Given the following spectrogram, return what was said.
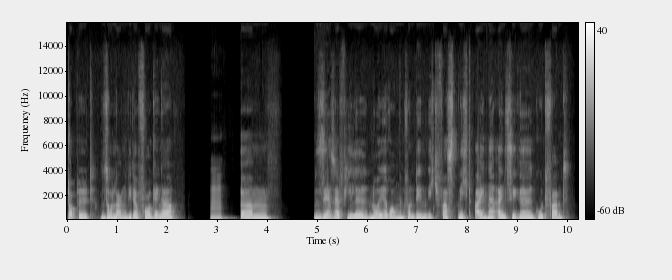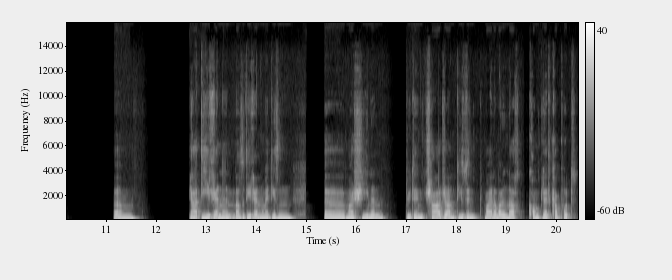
doppelt so lang wie der Vorgänger. Mhm. Ähm, sehr, sehr viele Neuerungen, von denen ich fast nicht eine einzige gut fand. Ähm, ja, die Rennen, also die Rennen mit diesen äh, Maschinen, mit den Chargern, die sind meiner Meinung nach komplett kaputt.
